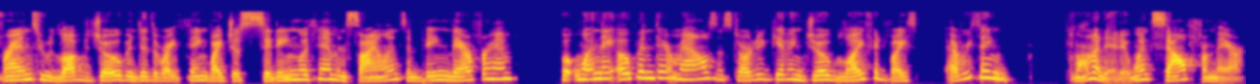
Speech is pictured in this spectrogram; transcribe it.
friends who loved Job and did the right thing by just sitting with him in silence and being there for him. But when they opened their mouths and started giving Job life advice, everything plummeted. It went south from there.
